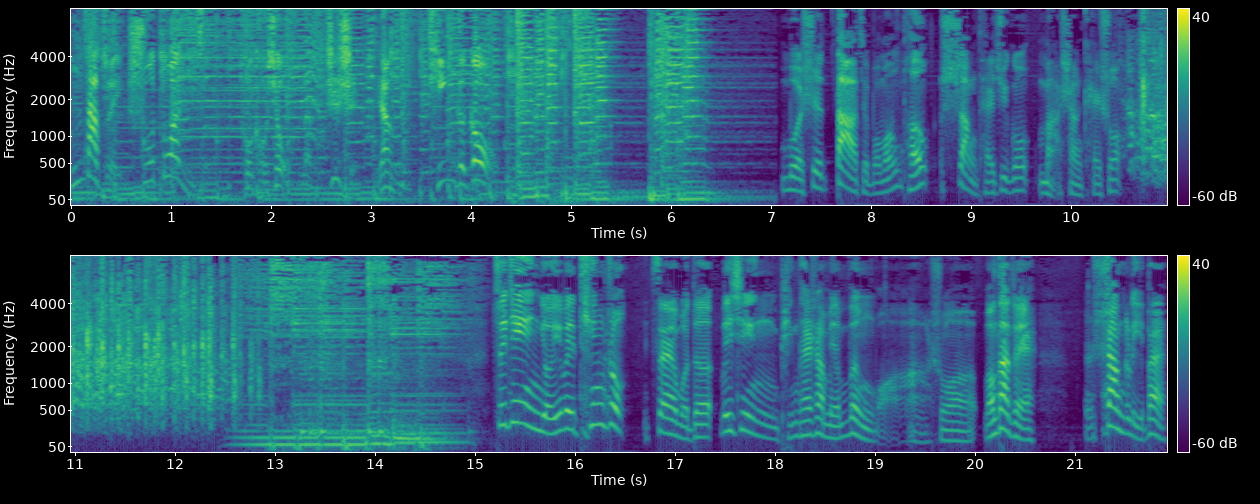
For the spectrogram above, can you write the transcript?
王大嘴说段子，脱口秀冷知识，让你听个够。我是大嘴巴王鹏，上台鞠躬，马上开说。最近有一位听众在我的微信平台上面问我啊，说王大嘴，上个礼拜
